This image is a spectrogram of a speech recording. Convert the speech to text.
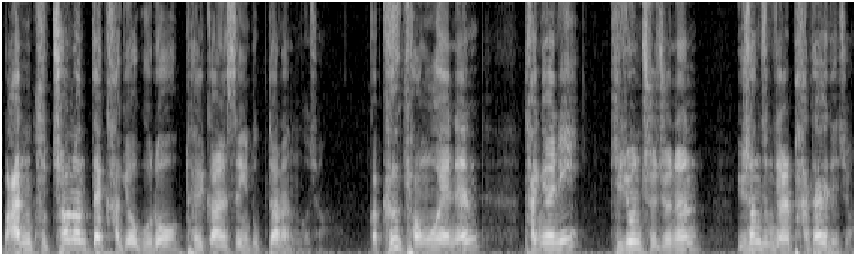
19,000원대 가격으로 될 가능성이 높다는 거죠. 그러니까 그 경우에는 당연히 기존 주주는 유상증자를 받아야 되죠.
